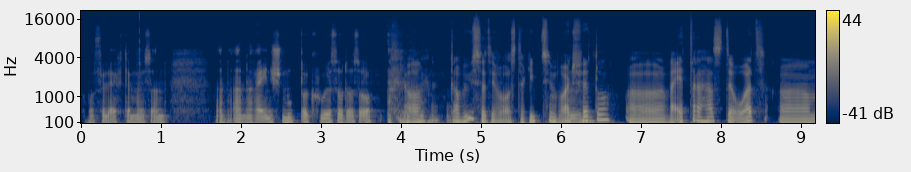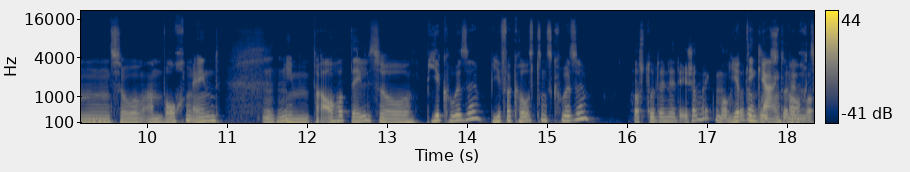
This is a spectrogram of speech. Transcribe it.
Aber vielleicht einmal so ein, ein, ein Reinschnupperkurs oder so. Ja, da wisst ihr was. Da gibt es im Waldviertel, äh, weiterer heißt der Ort, ähm, so am Wochenende Mhm. im Brauhotel so Bierkurse, Bierverkostungskurse. Hast du den nicht eh schon mal gemacht? Ich habe den du gemacht. machen?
